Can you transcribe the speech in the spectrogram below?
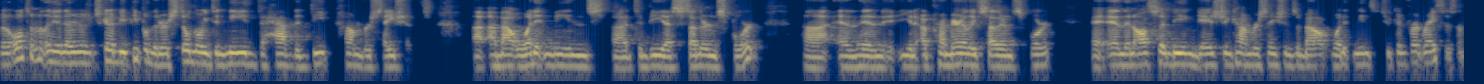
But ultimately, there's going to be people that are still going to need to have the deep conversations uh, about what it means uh, to be a Southern sport, uh, and then you know a primarily Southern sport, and, and then also be engaged in conversations about what it means to confront racism.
